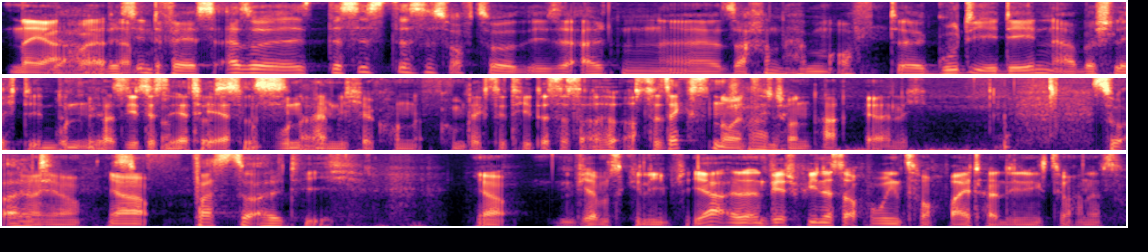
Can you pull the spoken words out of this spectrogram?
Naja, Ja, aber das ähm, Interface, also das ist, das ist oft so. Diese alten äh, Sachen haben oft äh, gute Ideen, aber schlechte Interface. untenbasiertes Und RTS das mit ist, äh, unheimlicher Kon Komplexität. Das ist aus der 96 Schade. schon, ach, ehrlich. So alt. Ja, ja, ja. Fast so alt wie ich. Ja, wir haben es geliebt. Ja, und wir spielen das auch übrigens noch weiter, die nächste Johannes.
